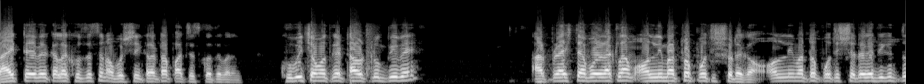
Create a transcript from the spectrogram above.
লাইট টাইপের কালার খুঁজতেছেন, অবশ্যই কালারটা পারচেস করতে পারেন। খুবই চমৎকার একটা আউটলুক দিবে। আর প্রাইসটা বলে রাখলাম অনলি মাত্র পঁচিশশো টাকা। অনলি মাত্র পঁচিশশো টাকা দিয়ে কিন্তু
